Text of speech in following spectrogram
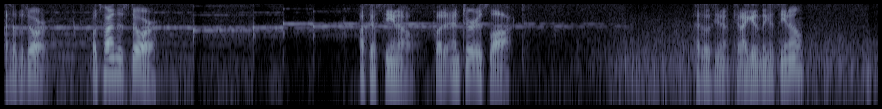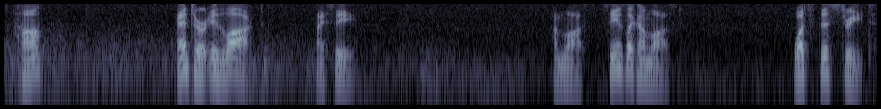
That's at the door. What's behind this door? A casino, but enter is locked. That's what casino. Can I get in the casino? Huh? Enter is locked. I see. I'm lost. Seems like I'm lost. What's this street?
